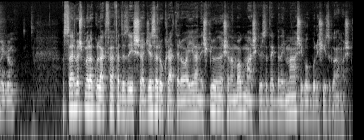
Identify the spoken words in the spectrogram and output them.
igen. A szerves molekulák felfedezése a Jezero kráter alján és különösen a magmás közvetekben egy másik okból is izgalmas.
